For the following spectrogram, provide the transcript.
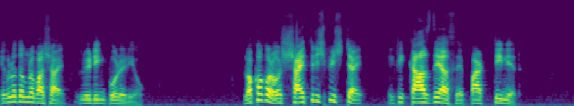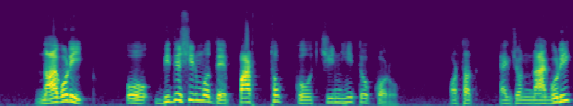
এগুলো তোমরা বাসায় রিডিং পড়ে নিও। লক্ষ্য করো সাঁত্রিশ পৃষ্ঠায় একটি কাজ দেয়া আছে পার্ট তিনের। নাগরিক ও বিদেশির মধ্যে পার্থক্য চিহ্নিত করো। অর্থাৎ একজন নাগরিক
